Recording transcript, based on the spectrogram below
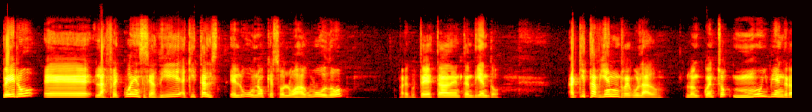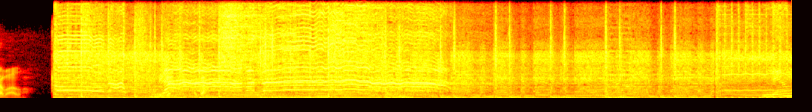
pero eh, las frecuencias, di- aquí está el 1, que son los agudos, para que ustedes estén entendiendo. Aquí está bien regulado, lo encuentro muy bien grabado. Fíjense, acá. Leon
